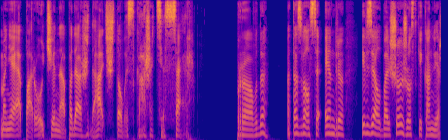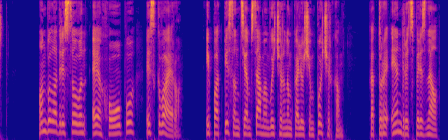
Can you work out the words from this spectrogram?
«Мне поручено подождать, что вы скажете, сэр». «Правда?» — отозвался Эндрю и взял большой жесткий конверт. Он был адресован Э. Хоупу Эсквайру и подписан тем самым вычурным колючим почерком, который Эндрю теперь знал,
